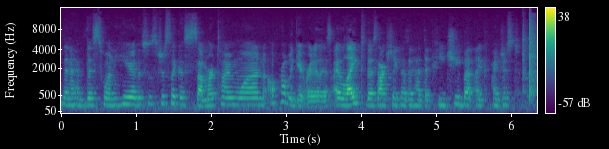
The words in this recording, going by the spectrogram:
Then I have this one here. This was just like a summertime one. I'll probably get rid of this. I liked this actually because it had the peachy, but like I just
